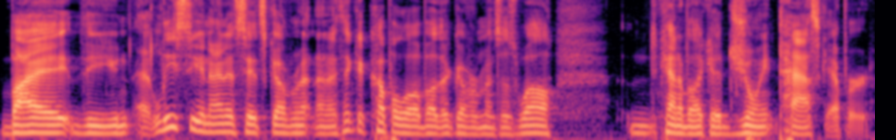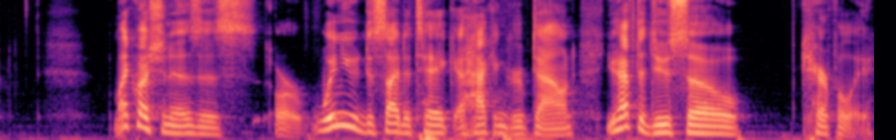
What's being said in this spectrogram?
by the at least the United States government and I think a couple of other governments as well, kind of like a joint task effort. My question is, is or when you decide to take a hacking group down, you have to do so carefully.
